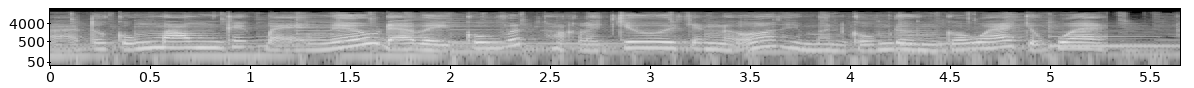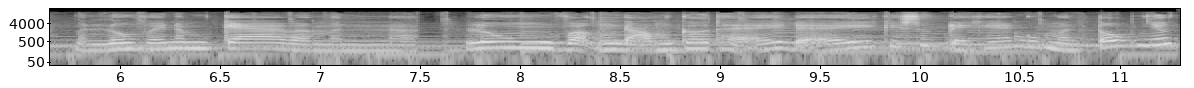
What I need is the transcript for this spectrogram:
À, tôi cũng mong các bạn nếu đã bị covid hoặc là chưa chăng nữa thì mình cũng đừng có quá chủ quan. Mình luôn phải 5k và mình à, luôn vận động cơ thể để cái sức đề kháng của mình tốt nhất.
